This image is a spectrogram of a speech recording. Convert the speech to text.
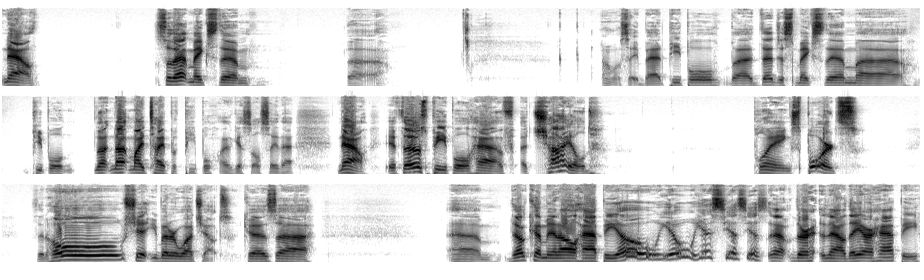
now, so that makes them, uh, I don't want to say bad people, but that just makes them uh, people not not my type of people. I guess I'll say that. Now, if those people have a child playing sports, then oh shit, you better watch out because. Uh, um, they'll come in all happy. Oh, you know, yes, yes, yes. Uh, they're now they are happy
